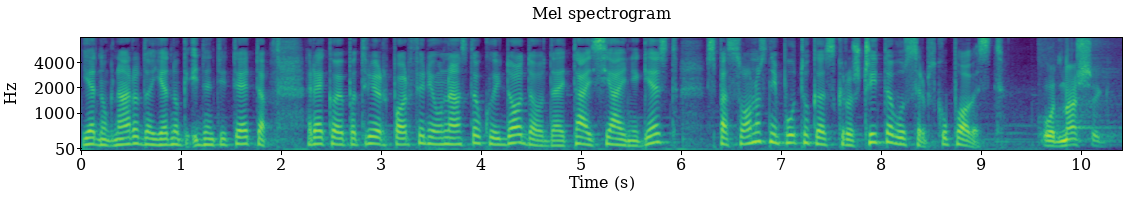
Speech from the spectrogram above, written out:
jednog naroda, jednog identiteta, rekao je patrijarh Porfirije u nastavku i dodao da je taj sjajni gest spasonosni putokaz kroz čitavu srpsku povest. Od našeg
